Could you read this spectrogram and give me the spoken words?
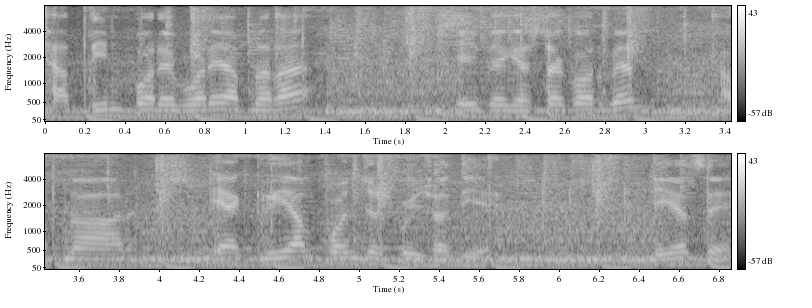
সাত দিন পরে পরে আপনারা এই প্যাকেজটা করবেন আপনার এক রিয়াল পঞ্চাশ পয়সা দিয়ে। ঠিক আছে?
